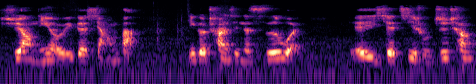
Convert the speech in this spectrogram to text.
需要你有一个想法、一个创新的思维、呃一些技术支撑，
